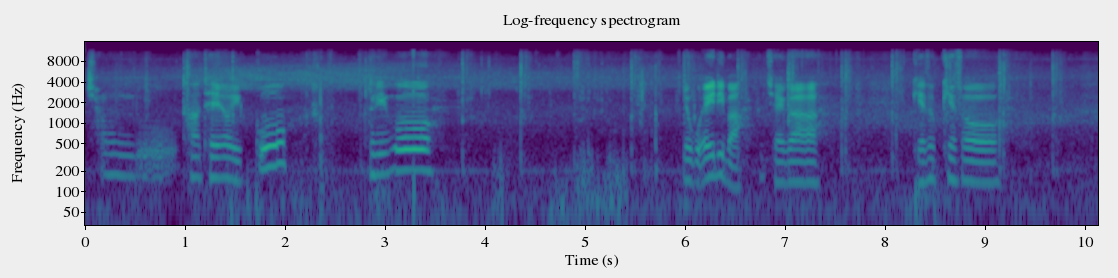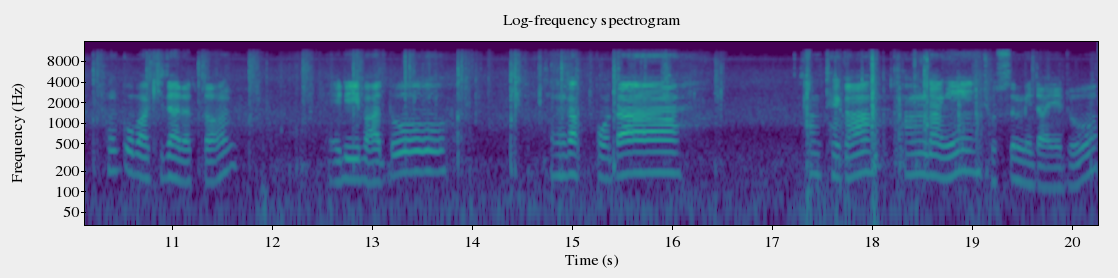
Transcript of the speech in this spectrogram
창도 다 되어 있고 그리고 요거 Eriba. 제가 계속해서 손꼽아 기다렸던 에리바도 생각보다 상태가 상당히 좋습니다 얘도.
